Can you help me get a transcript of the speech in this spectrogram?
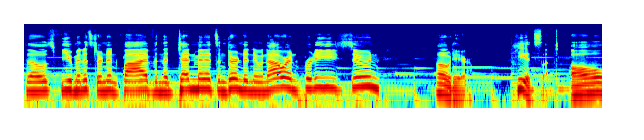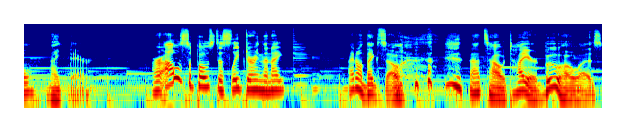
those few minutes turned into five, and then ten minutes, and turned into an hour, and pretty soon. Oh dear. He had slept all night there. Are owls supposed to sleep during the night? I don't think so. That's how tired Buho was.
